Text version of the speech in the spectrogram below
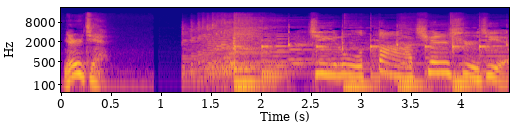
明儿见。记录大千世界。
